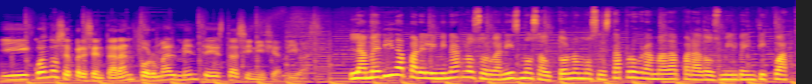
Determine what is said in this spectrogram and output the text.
¿Y cuándo se presentarán formalmente estas iniciativas? La medida para eliminar los organismos autónomos está programada para 2024,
